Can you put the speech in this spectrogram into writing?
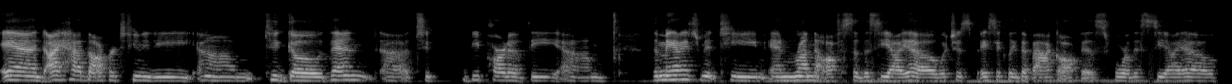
And I had the opportunity um, to go then uh, to be part of the um, the management team and run the office of the CIO, which is basically the back office for the CIO,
